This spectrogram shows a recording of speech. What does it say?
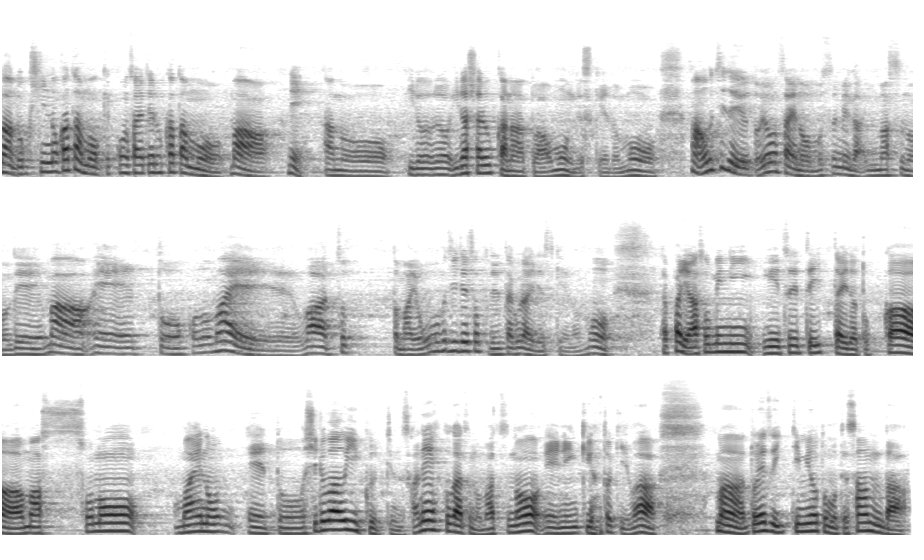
まあ独身の方も結婚されてる方もまあねあのいろいろいらっしゃるかなとは思うんですけれどもまあうちでいうと4歳の娘がいますのでまあえっとこの前はちょっとまあ用事でちょっと出たぐらいですけれどもやっぱり遊びに連れて行ったりだとかまあその前の、えーと、シルバーウィークっていうんですかね。9月の末の、え連休の時はまあとりあえず行ってみようと思ってサンダ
